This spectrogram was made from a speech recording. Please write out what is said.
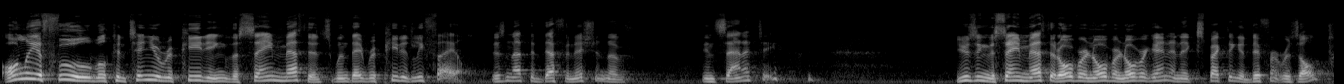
Only a fool will continue repeating the same methods when they repeatedly fail. Isn't that the definition of insanity? Using the same method over and over and over again and expecting a different result?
